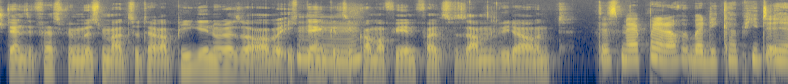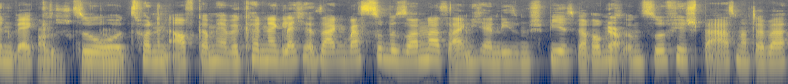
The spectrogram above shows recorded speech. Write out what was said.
stellen sie fest, wir müssen mal zur Therapie gehen oder so, aber ich denke, Mhm. sie kommen auf jeden Fall zusammen wieder und Das merkt man ja auch über die Kapitel hinweg, gut, so ja. von den Aufgaben her. Wir können ja gleich ja sagen, was so besonders eigentlich an diesem Spiel ist, warum Ja. es uns so viel Spaß macht. Aber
